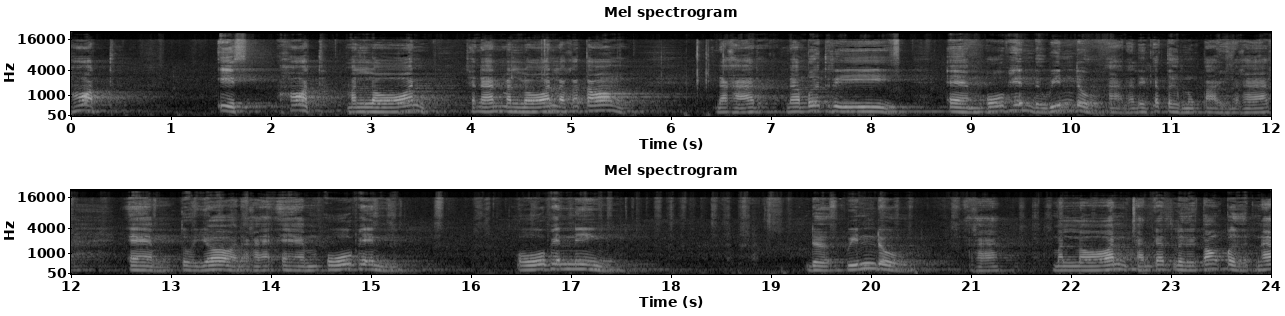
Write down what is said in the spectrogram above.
hot is hot มันร้อน ฉะนั้นมันร้อนเราก็ต้องนะคะ number three am open the window อ่านักเรียนก็เติมลงไปนะคะ am ตัวย่อนะคะ am open opening the window นะคะมันร้อนฉันก็เลยต้องเปิดหน้า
